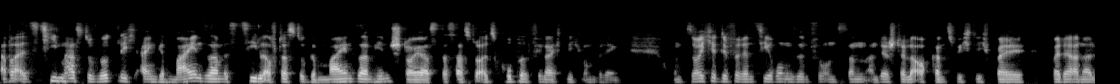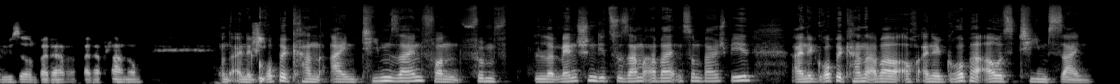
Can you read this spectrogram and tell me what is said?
Aber als Team hast du wirklich ein gemeinsames Ziel, auf das du gemeinsam hinsteuerst. Das hast du als Gruppe vielleicht nicht unbedingt. Und solche Differenzierungen sind für uns dann an der Stelle auch ganz wichtig bei, bei der Analyse und bei der, bei der Planung. Und eine Gruppe kann ein Team sein von fünf Menschen, die zusammenarbeiten zum Beispiel. Eine Gruppe kann aber auch eine Gruppe aus Teams sein,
